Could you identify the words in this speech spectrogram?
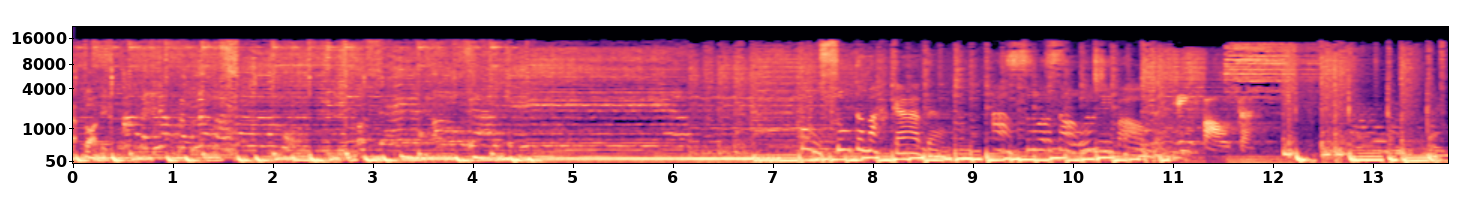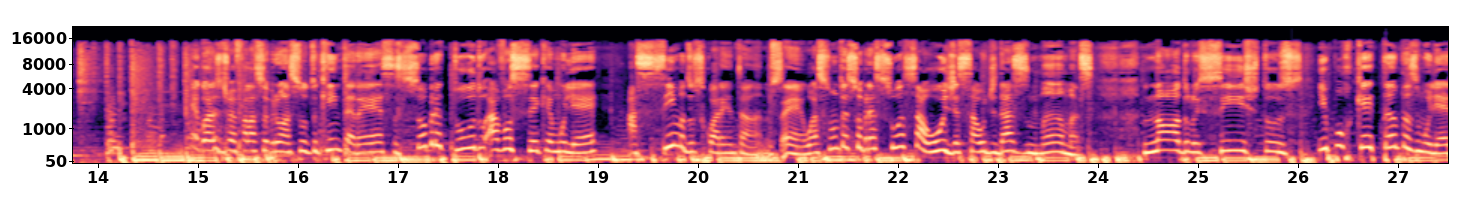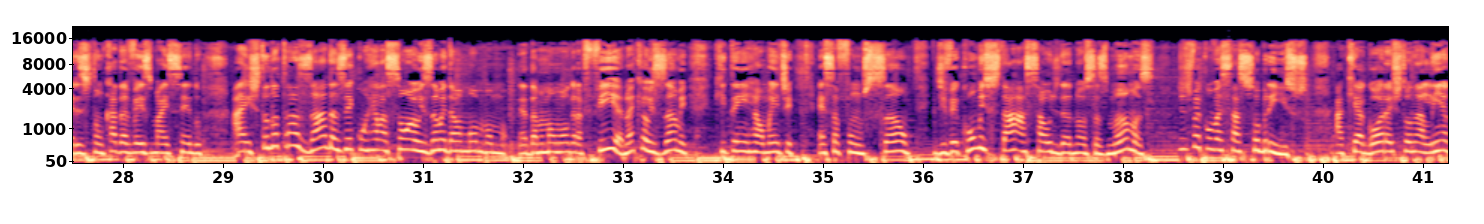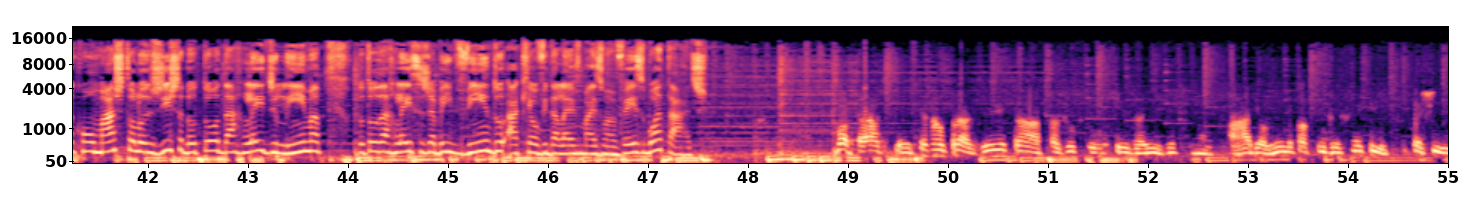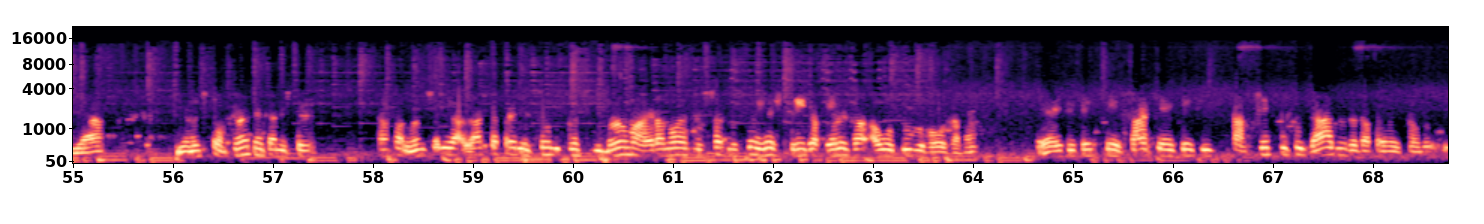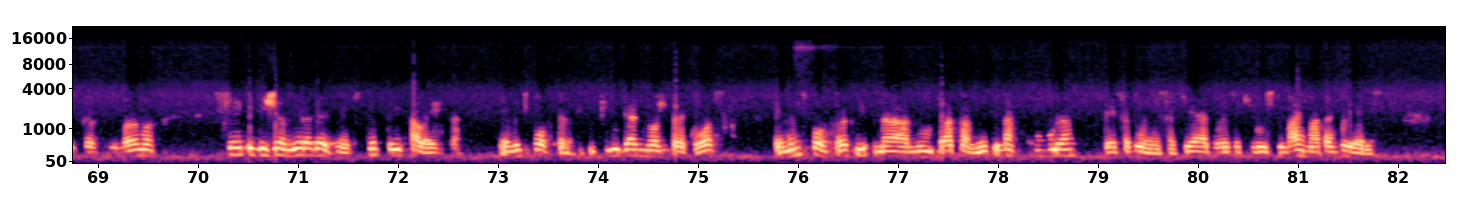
Católico. A melhor programação, você ouve aqui. Consulta marcada. A sua saúde em pauta. Em pauta. E agora a gente vai falar sobre um assunto que interessa, sobretudo a você que é mulher acima dos 40 anos. É, o assunto é sobre a sua saúde, a saúde das mamas. Nódulos, cistos e por que tantas mulheres estão cada vez mais sendo ah, estando atrasadas com relação ao exame da, é, da mamografia, não é que é o exame que tem realmente essa função de ver como está a saúde das nossas mamas? A gente vai conversar sobre isso. Aqui agora estou na linha com o mastologista Dr. Darley de Lima. Doutor Darley, seja bem-vindo aqui ao Vida Leve mais uma vez. Boa tarde. Boa tarde, querido. É um prazer estar, estar junto com vocês aí, junto com a Rádio Olinda, para poder sempre prestigiar. E é muito importante entrar nesse está falando sobre acho que a prevenção do câncer de mama, ela não, é, não se restringe apenas ao outubro rosa, né? É, a gente tem que pensar que a gente tem que estar sempre com cuidado da, da prevenção do, do câncer de mama, sempre de janeiro a dezembro, sempre ter esse alerta. É muito importante. Que o diagnóstico precoce é muito importante na, no tratamento e na cura dessa doença, que é a doença que hoje que mais mata as mulheres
